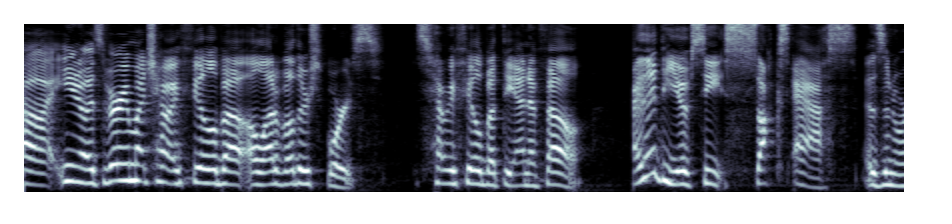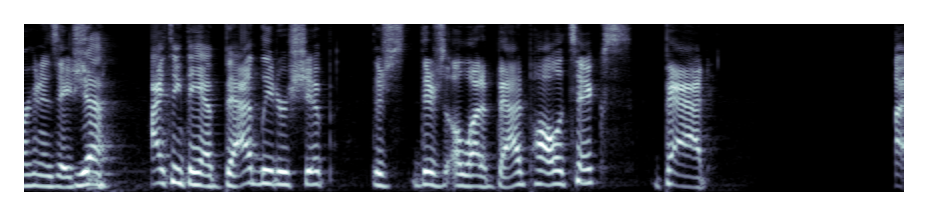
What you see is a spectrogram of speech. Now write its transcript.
uh, you know, it's very much how I feel about a lot of other sports. It's how I feel about the NFL. I think the UFC sucks ass as an organization. Yeah. I think they have bad leadership. There's there's a lot of bad politics. Bad. I,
